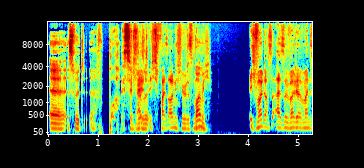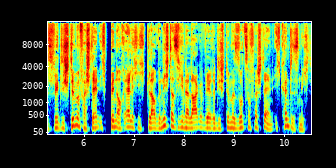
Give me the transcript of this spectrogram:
Äh, es wird, äh, boah, Es wird Also, wild. Ich weiß auch nicht, wie wir das machen. mich. Ich wollte auch, also weil du meinst, wird die Stimme verstellen. Ich bin auch ehrlich, ich glaube nicht, dass ich in der Lage wäre, die Stimme so zu verstellen. Ich könnte es nicht.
